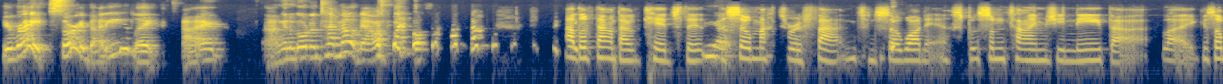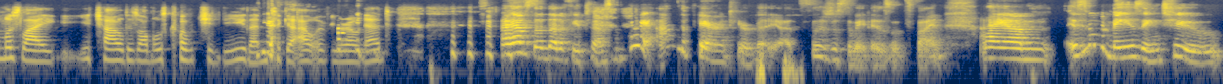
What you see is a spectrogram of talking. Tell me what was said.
you're right. Sorry, buddy. Like I, I'm gonna go to timeout now. I love that about kids that yeah. they're so matter of fact and so honest, but sometimes you need that. Like it's almost like your child is almost coaching you then yes. to get out of your own head. I have said that a few times. Hey, I'm the parent here, but yeah, it's, it's just the way it is. It's fine. I um, isn't it amazing too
